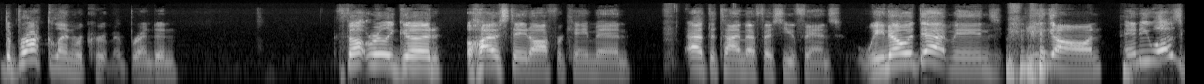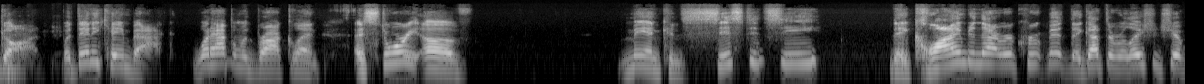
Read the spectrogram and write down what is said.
the Brock Glenn recruitment, Brendan, felt really good. Ohio State offer came in. At the time, FSU fans, we know what that means. He gone, and he was gone, but then he came back. what happened with Brock Glenn? A story of man consistency. They climbed in that recruitment. They got the relationship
